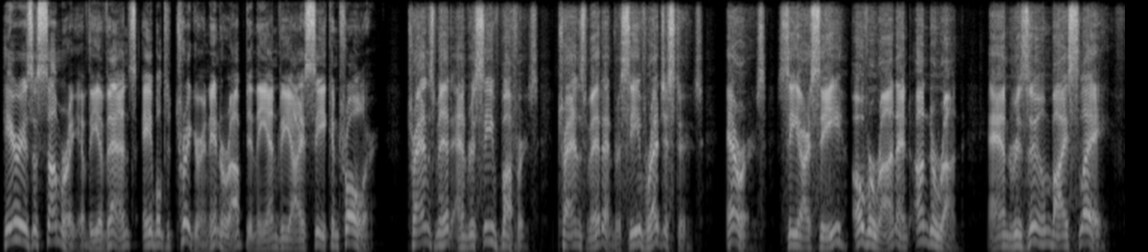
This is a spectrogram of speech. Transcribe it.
Here is a summary of the events able to trigger an interrupt in the NVIC controller. Transmit and receive buffers, transmit and receive registers, errors, CRC, overrun and underrun, and resume by slave.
